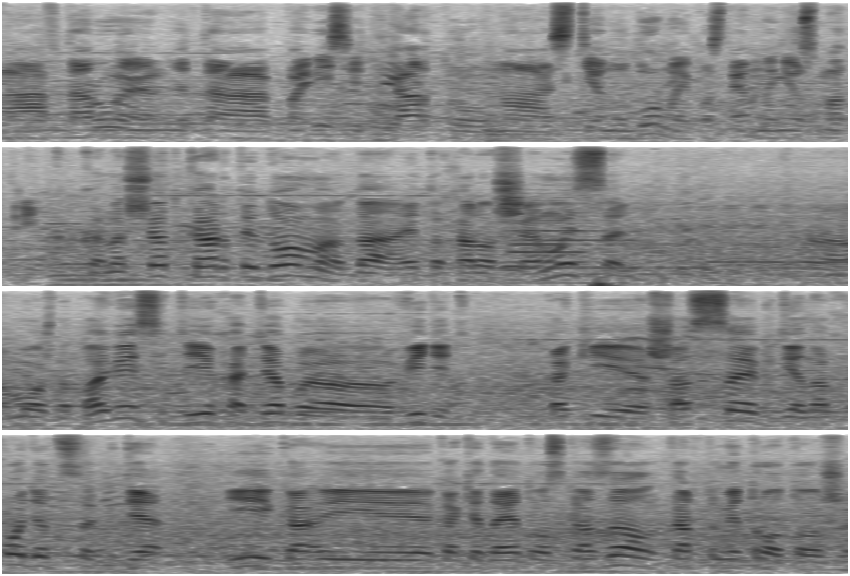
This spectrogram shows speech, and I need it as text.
а второе, это повесить карту на стену дома и постоянно на нее смотреть. Насчет карты дома, да, это хорошая мысль можно повесить и хотя бы видеть, какие шоссе, где находятся, где... И, и, как я до этого сказал, карту метро тоже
